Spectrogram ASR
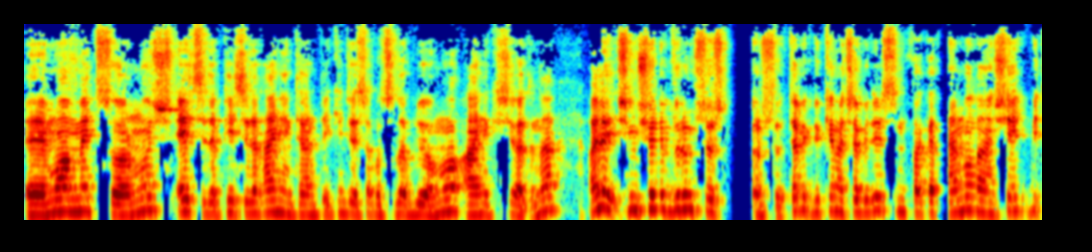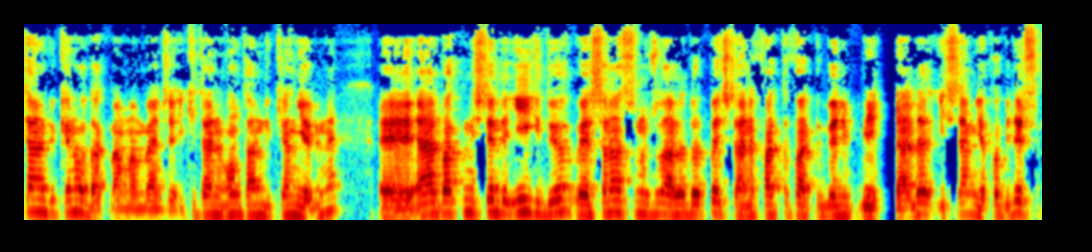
E, Muhammed sormuş, Etsy'de PC'den aynı internette ikinci hesap açılabiliyor mu aynı kişi adına? Ali şimdi şöyle bir durum söz konusu. Tabii ki dükkan açabilirsin fakat önemli olan şey bir tane dükkana odaklanman bence. İki tane on tane dükkan yerine. Ee, eğer baktığın işlerinde iyi gidiyor ve sanal sunucularla 4-5 tane farklı farklı bilgilerle işlem yapabilirsin.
